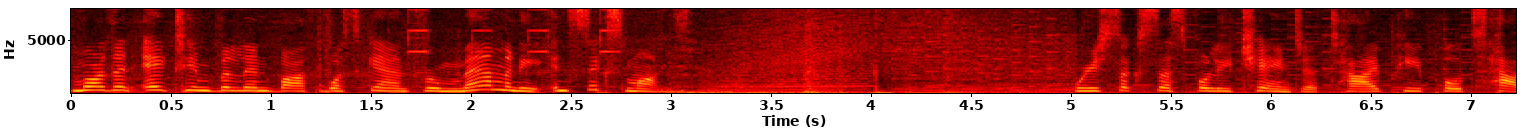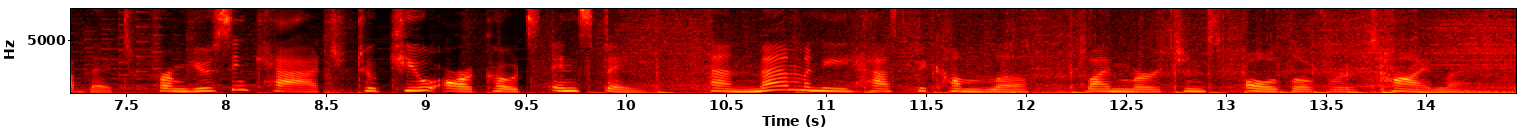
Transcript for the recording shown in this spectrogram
More than 18 billion baht was scanned through Mae Manee in six months. We successfully changed Thai people's habit from using cash to QR codes instead, and Mae Manee has become loved by merchants all over Thailand.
